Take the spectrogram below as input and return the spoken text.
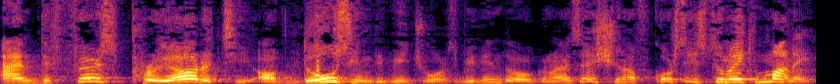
And the first priority of those individuals within the organization, of course, is to make money.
